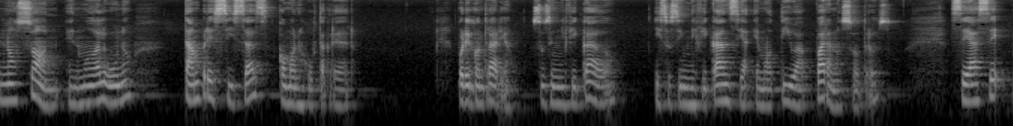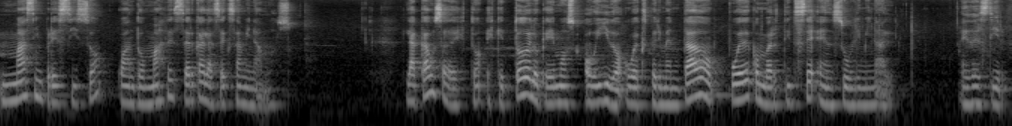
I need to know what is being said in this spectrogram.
no son, en modo alguno, tan precisas como nos gusta creer. Por el contrario, su significado y su significancia emotiva para nosotros se hace más impreciso cuanto más de cerca las examinamos. La causa de esto es que todo lo que hemos oído o experimentado puede convertirse en subliminal, es decir,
